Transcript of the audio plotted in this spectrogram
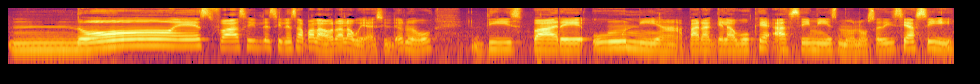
no es fácil decir esa palabra, la voy a decir de nuevo. Dispareunia, para que la busque a sí mismo. No se dice así,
